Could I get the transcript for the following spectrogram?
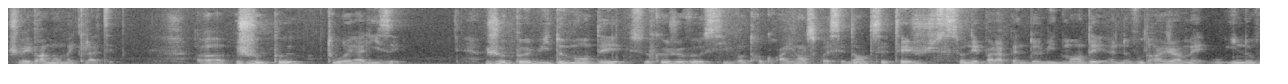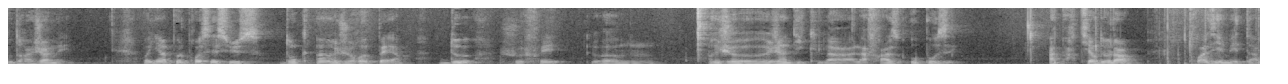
Je vais vraiment m'éclater. Euh, je peux tout réaliser. Je peux lui demander ce que je veux. Si votre croyance précédente, c'était ce n'est pas la peine de lui demander, elle ne voudra jamais ou il ne voudra jamais. Voyez un peu le processus? Donc, un, je repère. Deux, je fais, euh, j'indique la, la phrase opposée. À partir de là, troisième étape,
